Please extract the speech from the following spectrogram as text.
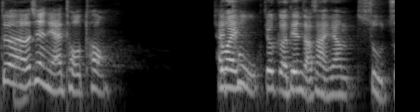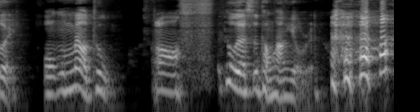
对，而且你还头痛，还吐，就隔天早上很像宿醉。我我没有吐哦，吐的是同行友人。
